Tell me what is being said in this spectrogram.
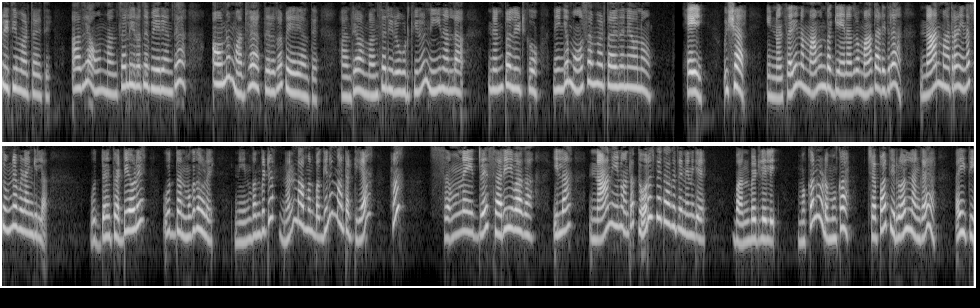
ಪ್ರೀತಿ ಮಾಡ್ತಾ ಇದ್ದೆ. ಆದರೆ ಅವನ ಮನಸ್ಸಲ್ಲಿರೋದೇ ಬೇರೆ ಅಂತ ಅವನು ಮದುವೆ ಆಗ್ತಿರೋದು ಬೇರೆ ಅಂತೆ ಅಂದರೆ ಅವನ ಮನಸ್ಸಲ್ಲಿರೋ ಹುಡುಗಿನೂ ನೀನಲ್ಲ. ನೆನಪಲ್ಲಿ ಇಟ್ಕೋ, ನಿಂಗೆ ಮೋಸ ಮಾಡ್ತಾ ಇದ್ದಾನೆ ಅವನು. ಹೇಯ್, ಹುಷಾರ್. ಇನ್ನೊಂದ್ಸರಿ ನಮ್ಮ ಮಾಮನ ಬಗ್ಗೆ ಏನಾದರೂ ಮಾತಾಡಿದ್ರೆ ನಾನು ಮಾತ್ರ ನಿನ್ನ ಸುಮ್ಮನೆ ಬಿಡಂಗಿಲ್ಲ. ಉದ್ದನ್ ಕಡ್ಡಿಯವಳೆ ಉದ್ದನ್ ಮುಗಿದವಳೆ. ನೀನು ಬಂದ್ಬಿಟ್ಟು ನನ್ನ ಮಾಮನ ಬಗ್ಗೆನೇ ಮಾತಾಡ್ತೀಯಾ? ಹಾಂ? ಸುಮ್ಮನೆ ಇದ್ರೆ ಸರಿ ಇವಾಗ. ಇಲ್ಲ, ನಾನೇನು ಅಂತ ತೋರಿಸ್ಬೇಕಾಗುತ್ತೆ ನಿನಗೆ? ಬಂದ್ಬಿಡ್ಲಿಲ್ಲಿ ಮುಖ ನೋಡು ಮುಖ. ಚಪಾತಿ ರೋಲ್ ನಂಗೆ. ಐತಿ,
